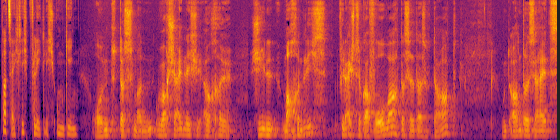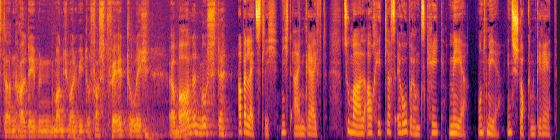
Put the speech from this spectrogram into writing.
tatsächlich pfleglich umging. Und dass man wahrscheinlich auch äh, Gilles machen ließ, vielleicht sogar froh war, dass er das tat. Und andererseits dann halt eben manchmal wieder fast väterlich ermahnen musste. Aber letztlich nicht eingreift, zumal auch Hitlers Eroberungskrieg mehr und mehr ins Stocken gerät.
